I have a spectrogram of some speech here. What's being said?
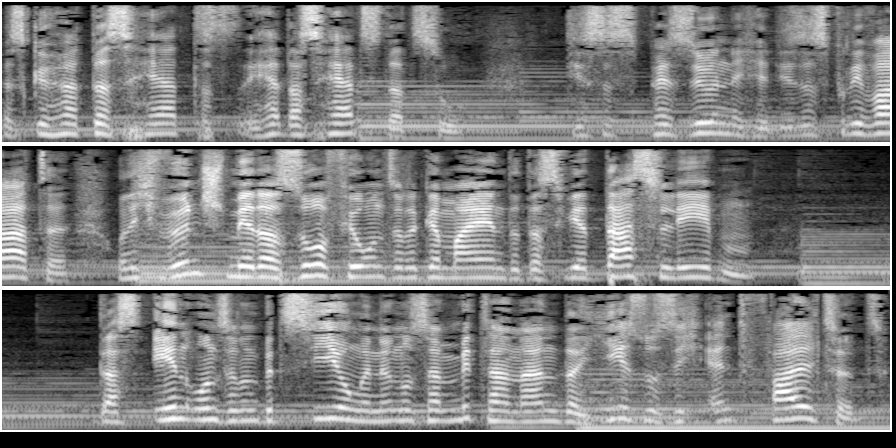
Es gehört das Herz, das Herz dazu. Dieses Persönliche, dieses Private. Und ich wünsche mir das so für unsere Gemeinde, dass wir das leben. Dass in unseren Beziehungen, in unserem Miteinander Jesus sich entfaltet.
